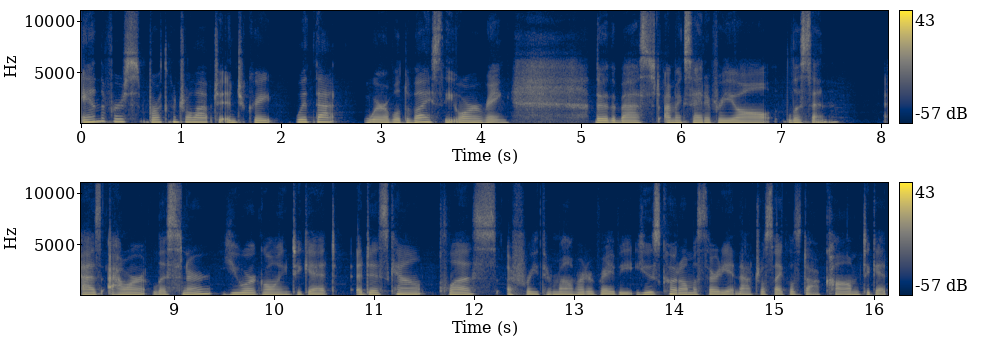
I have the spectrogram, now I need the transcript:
and the first birth control app to integrate with that wearable device, the Oura Ring. They're the best. I'm excited for you all. Listen, as our listener, you are going to get a discount plus a free thermometer, baby. Use code almost 30 at naturalcycles.com to get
